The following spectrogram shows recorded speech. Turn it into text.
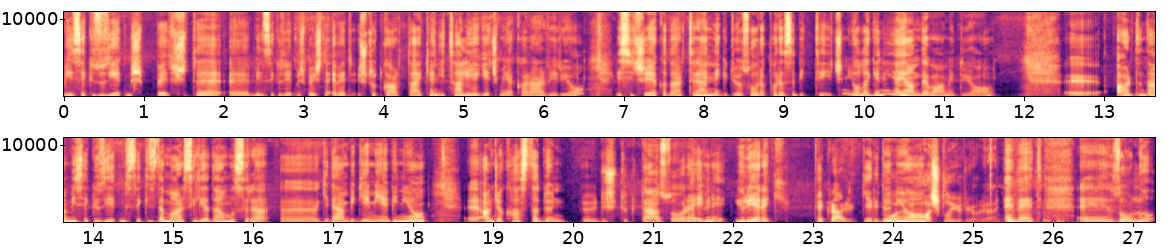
1875'te e, 1875'te evet Stuttgart'tayken İtalya'ya geçmeye karar veriyor. İsviçre'ye kadar trenle gidiyor. Sonra parası bittiği için yola gene yayan devam ediyor. E, ardından 1878'de Marsilya'dan Mısır'a e, giden bir gemiye biniyor. E, ancak hasta dön düştükten sonra evine yürüyerek tekrar geri dönüyor. Bayağı aşkla yürüyor yani. Evet. e, zorlu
